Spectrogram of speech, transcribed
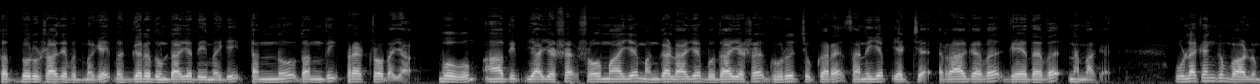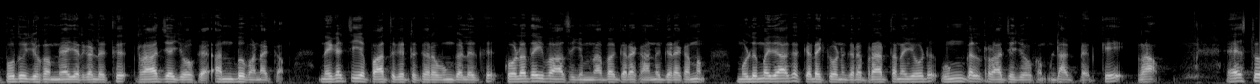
தத்புருஷாய வித்மகே வக்கரதுண்டாய தீமகி தன்னோ தந்தி பிரச்சோதயா ஓம் ஆதித்யாயஷ சோமாய மங்களாய புதாயஷ குரு சுக்கர சனியப் யட்ச ராகவ கேதவ நமக உலகெங்கும் வாழும் புது யுகம் நேயர்களுக்கு ராஜயோக அன்பு வணக்கம் நிகழ்ச்சியை பார்த்துக்கிட்டு இருக்கிற உங்களுக்கு குலதெய்வ ஆசையும் நவகிரக அனுகிரகமும் முழுமையாக கிடைக்கணுங்கிற பிரார்த்தனையோடு உங்கள் ராஜயோகம் doctor K Ram astro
